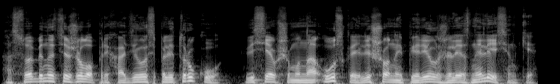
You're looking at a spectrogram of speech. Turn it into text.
Особенно тяжело приходилось политруку, висевшему на узкой, лишенной перил железной лесенке.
